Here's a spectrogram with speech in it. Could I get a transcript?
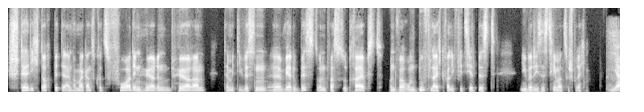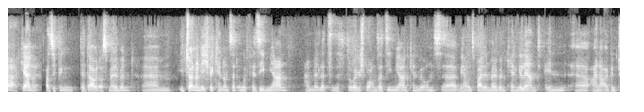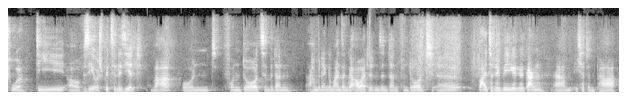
stell dich doch bitte einfach mal ganz kurz vor den Hörerinnen und Hörern, damit die wissen, äh, wer du bist und was du treibst und warum du vielleicht qualifiziert bist, über dieses Thema zu sprechen. Ja, gerne. Also ich bin der David aus Melbourne. Ähm, John und ich, wir kennen uns seit ungefähr sieben Jahren haben wir letztens darüber gesprochen. Seit sieben Jahren kennen wir uns. Äh, wir haben uns beide in Melbourne kennengelernt in äh, einer Agentur, die auf SEO spezialisiert war. Und von dort sind wir dann, haben wir dann gemeinsam gearbeitet und sind dann von dort äh, weitere Wege gegangen. Ähm, ich hatte ein paar,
